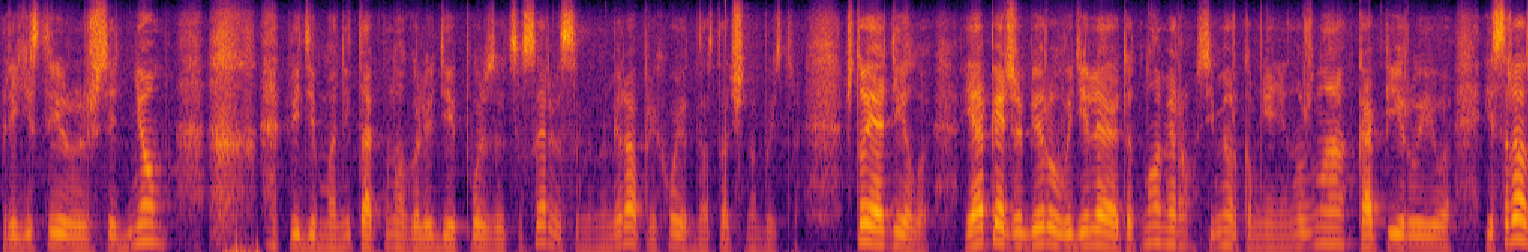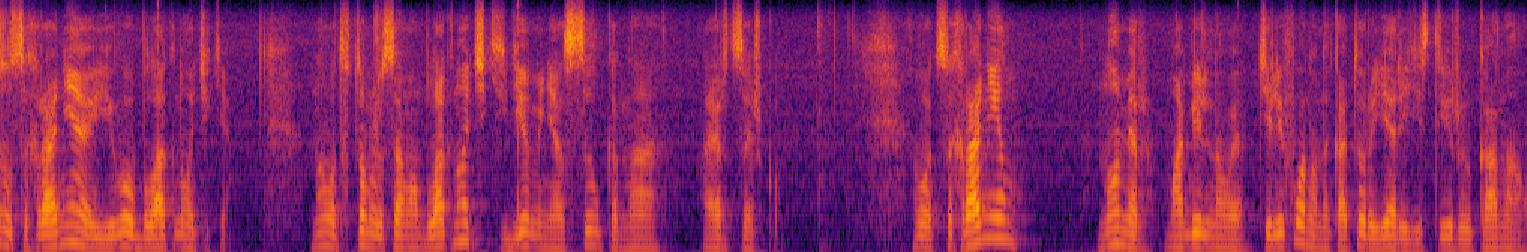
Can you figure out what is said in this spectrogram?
регистрируешься днем, видимо, не так много людей пользуются сервисами, номера приходят достаточно быстро. Что я делаю? Я опять же беру, выделяю этот номер, семерка мне не нужна, копирую его и сразу сохраняю его в блокнотике. Ну вот в том же самом блокнотике, где у меня ссылка на ARC-шку. Вот, сохранил номер мобильного телефона, на который я регистрирую канал.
